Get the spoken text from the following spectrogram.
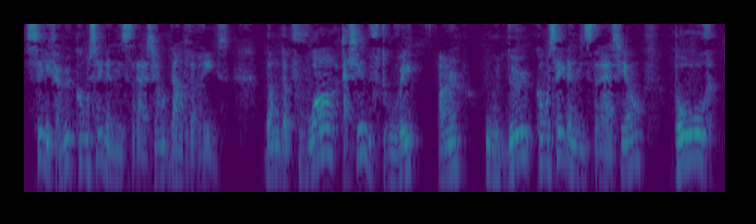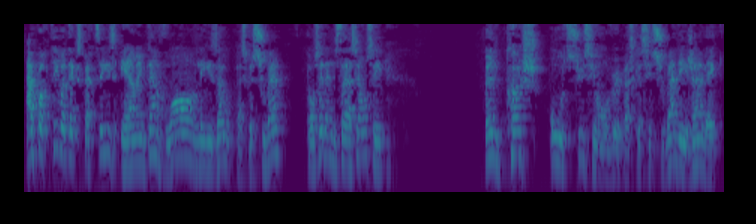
c'est les fameux conseils d'administration d'entreprise. Donc, de pouvoir essayer de vous trouver un ou deux conseils d'administration pour apporter votre expertise et en même temps voir les autres. Parce que souvent, conseil d'administration, c'est une coche au-dessus, si on veut, parce que c'est souvent des gens avec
